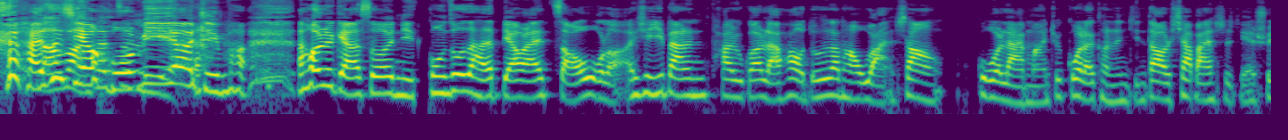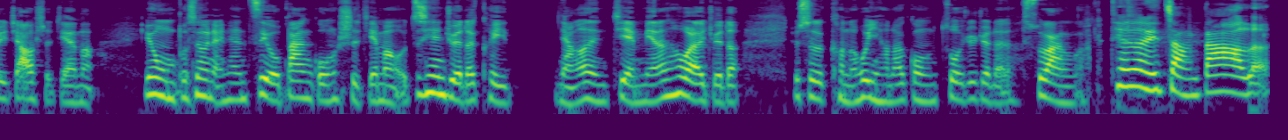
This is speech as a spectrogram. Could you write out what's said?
还是先活命要紧吧。然后就给他说，你工作日还是不要来找我了。而且一般他如果要来的话，我都会让他晚上过来嘛，就过来可能已经到了下班时间、睡觉时间了。因为我们不是有两天自由办公时间嘛，我之前觉得可以。两个人见面，但是后来觉得就是可能会影响到工作，就觉得算了。天呐，你长大了，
